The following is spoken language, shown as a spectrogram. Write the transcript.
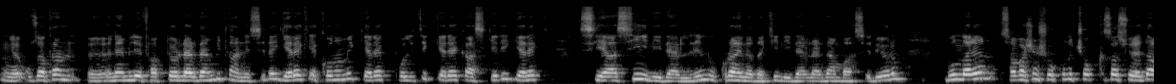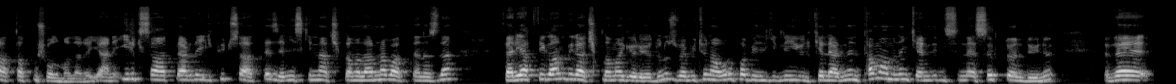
e, uzatan e, önemli faktörlerden bir tanesi de gerek ekonomik gerek politik gerek askeri gerek siyasi liderlerin Ukrayna'daki liderlerden bahsediyorum. Bunların savaşın şokunu çok kısa sürede atlatmış olmaları. Yani ilk saatlerde ilk 3 saatte Zelenski'nin açıklamalarına baktığınızda feryat figan bir açıklama görüyordunuz ve bütün Avrupa Birliği ülkelerinin tamamının kendisine sırt döndüğünü ve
